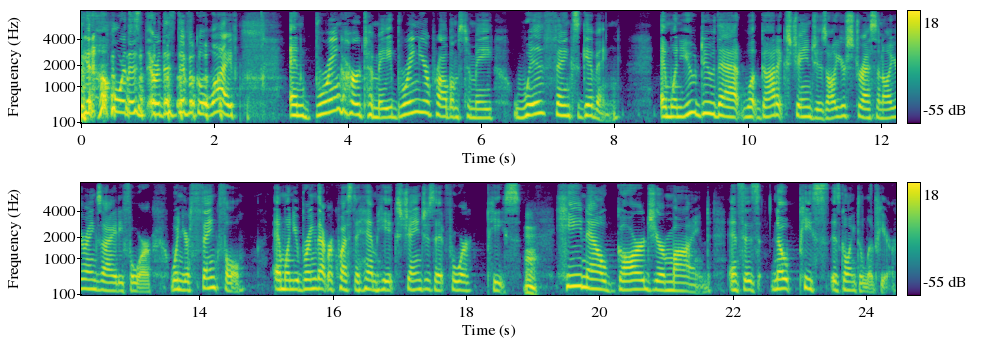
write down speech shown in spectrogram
you know, or this or this difficult wife, and bring her to me, bring your problems to me with thanksgiving. And when you do that, what God exchanges all your stress and all your anxiety for, when you're thankful and when you bring that request to Him, He exchanges it for peace. Hmm. He now guards your mind and says, No peace is going to live here.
